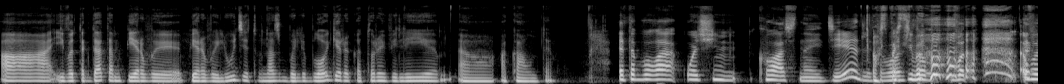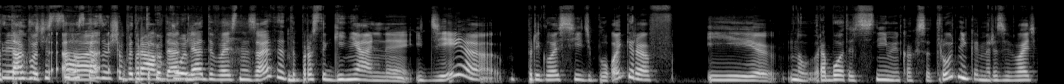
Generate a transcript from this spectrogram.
А, и вот тогда там первые, первые люди, это у нас были блогеры, которые вели аккаунты. Это была очень классная идея для О, того, спасибо. чтобы вот, вот так вот, а, правда, оглядываясь назад, это просто гениальная идея пригласить блогеров и ну, работать с ними как сотрудниками, развивать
